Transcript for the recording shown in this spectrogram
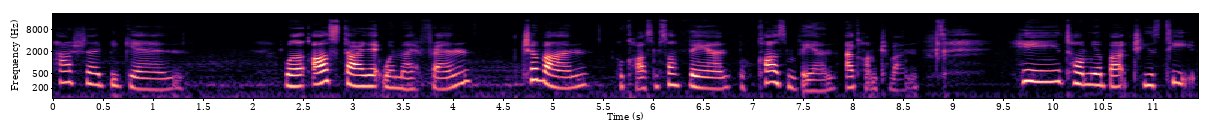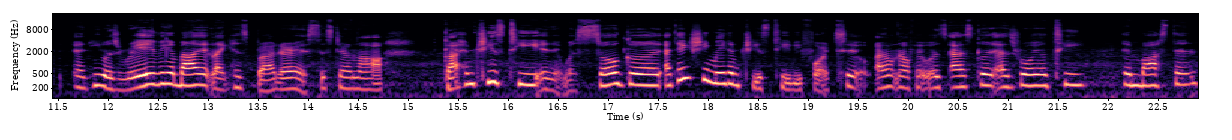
how should I begin? Well, it all started when my friend Chavan, who calls himself Van, but who calls him Van, I call him Chavan. He told me about cheese tea, and he was raving about it like his brother, his sister in law, got him cheese tea, and it was so good. I think she made him cheese tea before too. I don't know if it was as good as Royal Tea in Boston,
